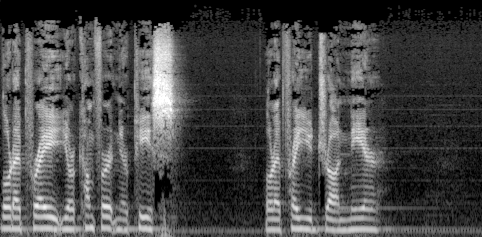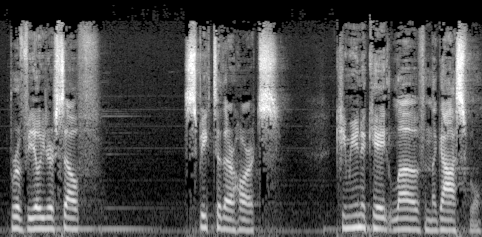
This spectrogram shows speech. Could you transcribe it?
Lord, I pray your comfort and your peace. Lord, I pray you draw near, reveal yourself, speak to their hearts, communicate love and the gospel,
